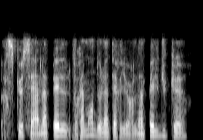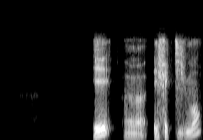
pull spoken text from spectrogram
Parce que c'est un appel vraiment de l'intérieur, l'appel du cœur. Et euh, effectivement,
